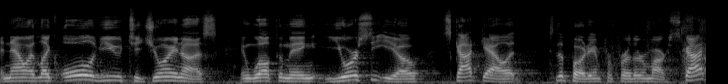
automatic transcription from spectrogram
And now I'd like all of you to join us in welcoming your CEO, Scott Galit, to the podium for further remarks. Scott?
